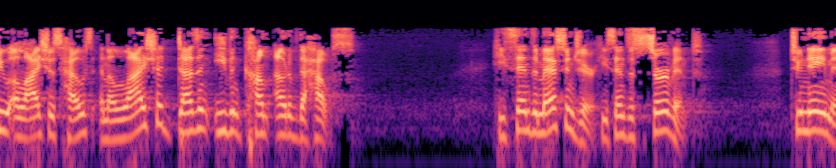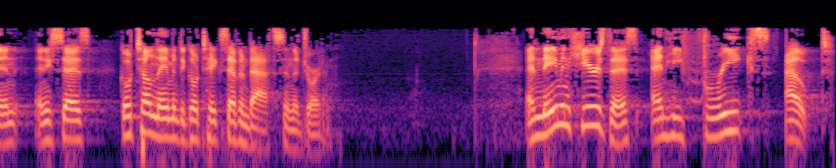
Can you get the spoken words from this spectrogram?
to Elisha's house, and Elisha doesn't even come out of the house. He sends a messenger, he sends a servant to Naaman, and he says, Go tell Naaman to go take seven baths in the Jordan. And Naaman hears this and he freaks out.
